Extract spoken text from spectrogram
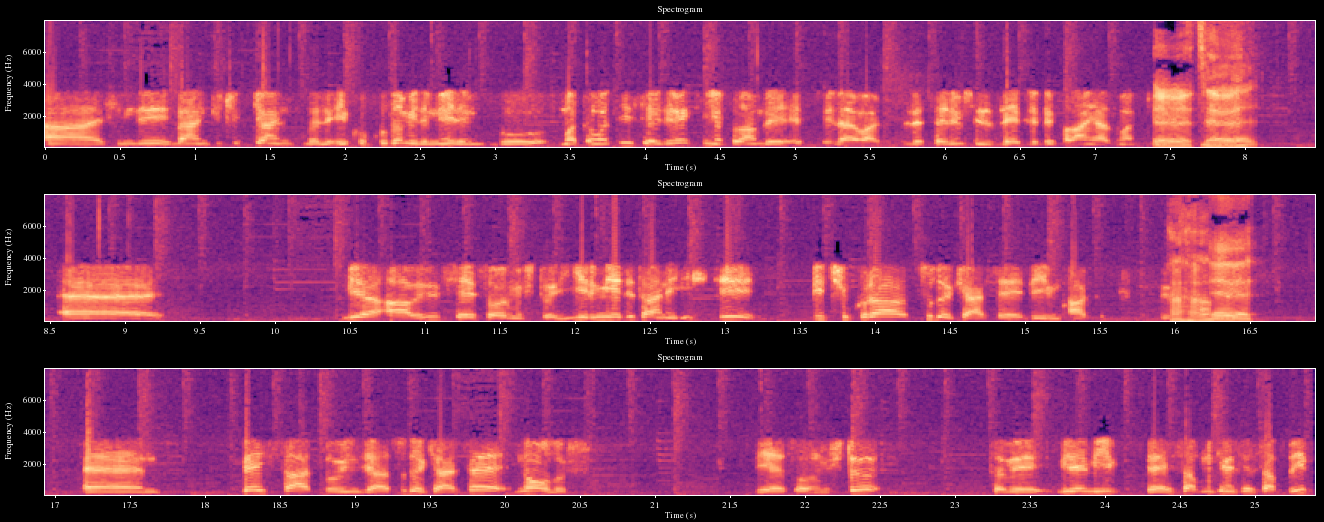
Aa, şimdi ben küçükken böyle ilkokulda mıydım neydim bu matematiği sevdiğim için yapılan bir espriler var. Siz de söylemişsiniz leblebi falan yazmak gibi. Evet. Evet. Ee, bir abimiz şey sormuştu. 27 tane işçi bir çukura su dökerse diyeyim artık. Aha. Evet. 5 saat boyunca su dökerse ne olur diye sormuştu. Tabi bilemeyip hesap makinesi hesaplayıp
